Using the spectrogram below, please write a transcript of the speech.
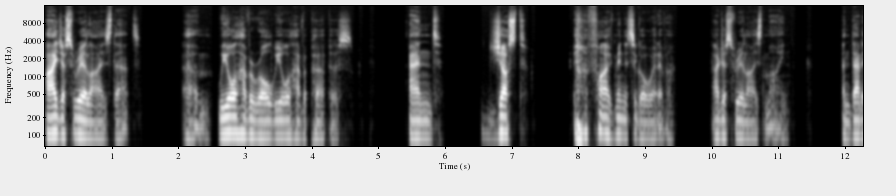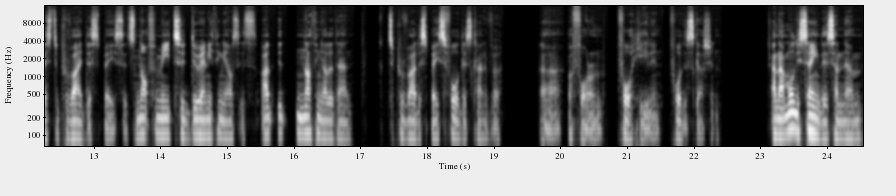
I just realized that um, we all have a role, we all have a purpose. And just five minutes ago, or whatever, I just realized mine. And that is to provide this space. It's not for me to do anything else. It's nothing other than to provide a space for this kind of a uh, a forum for healing, for discussion. And I'm only saying this, and um,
